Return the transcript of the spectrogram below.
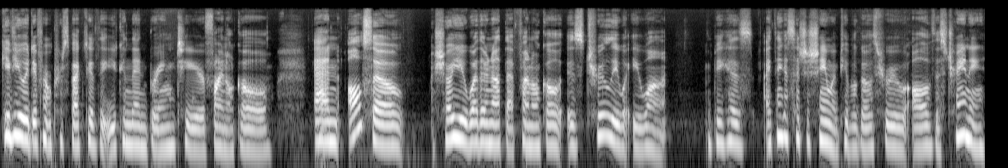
give you a different perspective that you can then bring to your final goal and also show you whether or not that final goal is truly what you want because I think it's such a shame when people go through all of this training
